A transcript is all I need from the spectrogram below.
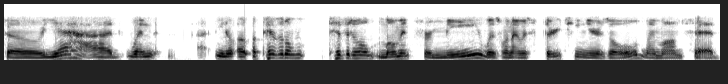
so yeah, uh, when uh, you know a, a pivotal pivotal moment for me was when I was 13 years old. My mom said,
